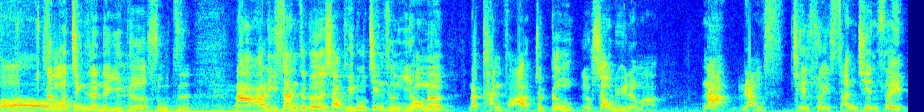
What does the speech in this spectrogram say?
啊，这么惊人的一个数字。那阿里山这个小铁路建成以后呢，那砍伐就更有效率了嘛。那两千岁、三千岁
